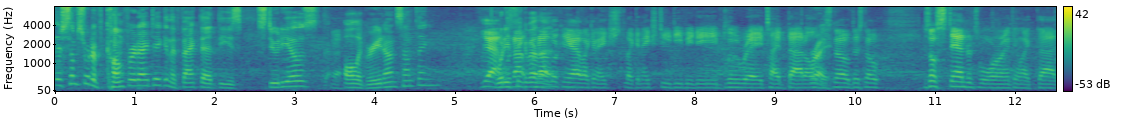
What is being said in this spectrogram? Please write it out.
there's some sort of comfort I take in the fact that these studios Yeah. all agreed on something. Yeah. What do you we're think not, about we're that? not looking at like an H, like an HD DVD, Blu-ray type battle. Right. There's no, there's no, there's no standards war or anything like that.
